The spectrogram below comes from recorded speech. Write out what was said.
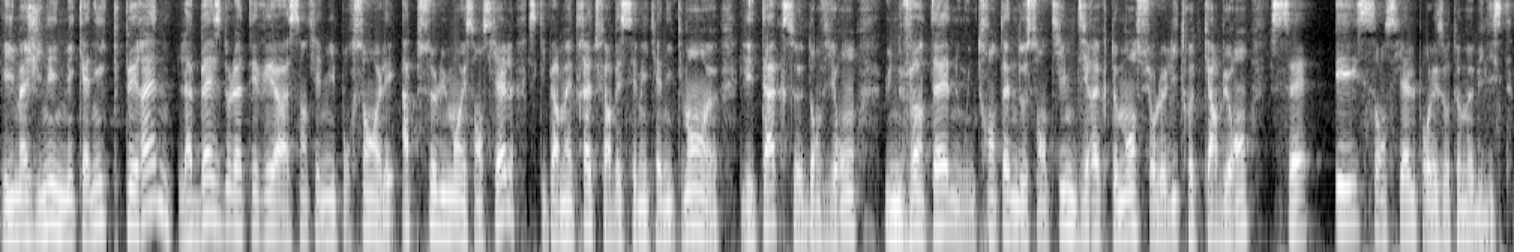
Et imaginez une mécanique pérenne. La baisse de la TVA à 5,5%, elle est absolument essentielle, ce qui permettrait de faire baisser mécaniquement euh, les taxes d'environ une vingtaine ou une trentaine de centimes directement sur le litre de carburant. C'est essentiel pour les automobilistes.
